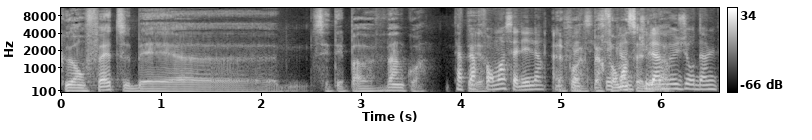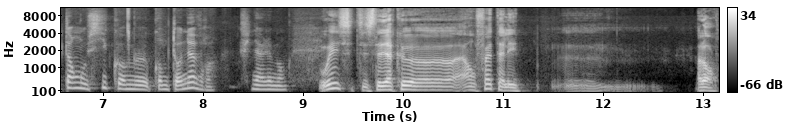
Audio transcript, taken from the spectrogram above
que en fait, ben, euh, c'était pas vain, quoi. Ta performance, elle est là. La performance, tu la mesures dans le temps aussi, comme, comme ton œuvre, finalement. Oui, c'est-à-dire que, euh, en fait, elle est. Euh, alors,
